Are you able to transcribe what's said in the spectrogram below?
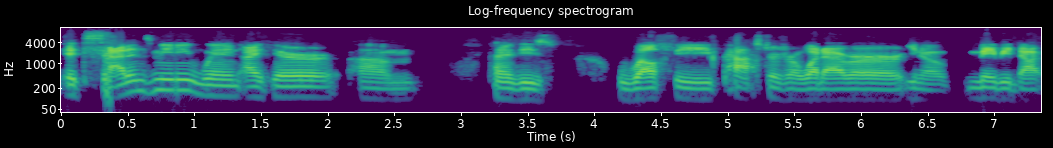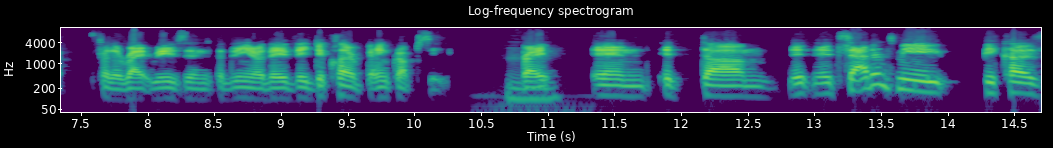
it saddens me when I hear um, kind of these wealthy pastors or whatever, you know, maybe not for the right reasons, but you know, they they declare bankruptcy, Mhm. right? And it um it, it saddens me because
